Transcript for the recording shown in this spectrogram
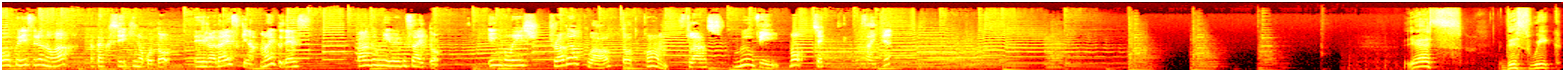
お送りするのは私、キノコと映画大好きなマイクです。番組ウェブサイト englishtravelclub.com slash movie もチェックしてくださいね。Yes, this week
